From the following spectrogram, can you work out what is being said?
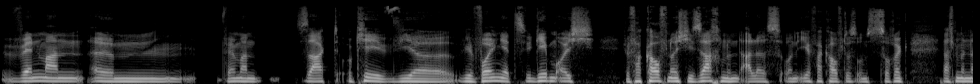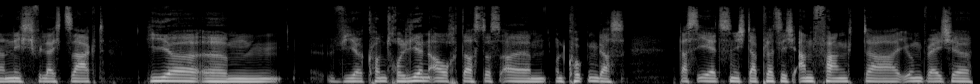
wenn man ähm, wenn man sagt, okay, wir wir wollen jetzt, wir geben euch, wir verkaufen euch die Sachen und alles und ihr verkauft es uns zurück, dass man dann nicht vielleicht sagt, hier ähm, wir kontrollieren auch, dass das ähm, und gucken, dass dass ihr jetzt nicht da plötzlich anfangt, da irgendwelche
